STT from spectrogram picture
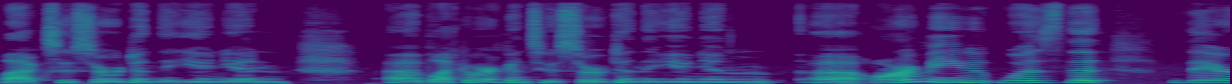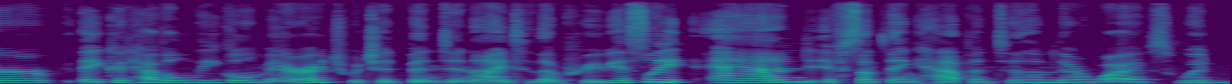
blacks who served in the Union, uh, Black Americans who served in the Union uh, Army, was that there they could have a legal marriage, which had been denied to them previously, and if something happened to them, their wives would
